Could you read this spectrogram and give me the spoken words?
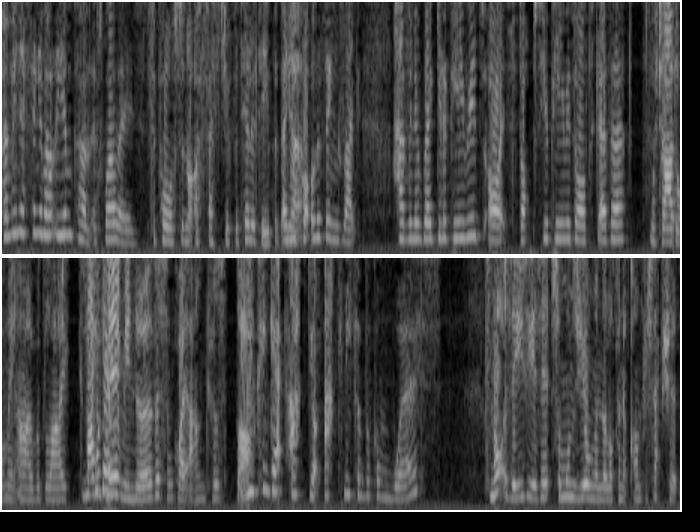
I mean, the thing about the implant as well is it's supposed to not affect your fertility, but then Yeah. you've got other things like having irregular periods or it stops your periods altogether. Which I don't think I would like. You that would get- make me nervous and quite anxious. That You can get ac- your acne can become worse. it's not as easy as it. Someone's young and they're looking at contraception.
